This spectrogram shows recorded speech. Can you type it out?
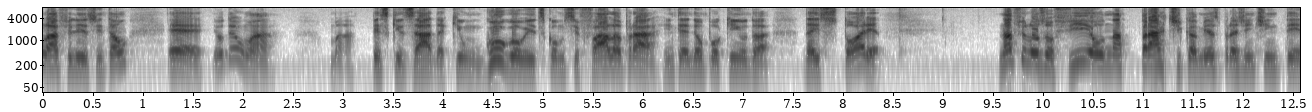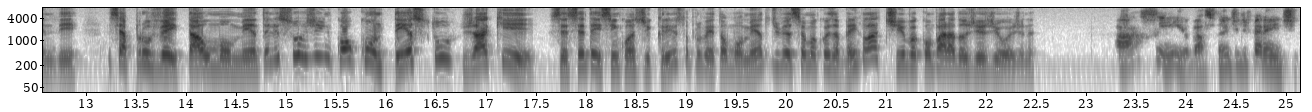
lá, Felício. Então, é, eu dei uma, uma pesquisada aqui, um Google It's, como se fala, para entender um pouquinho da, da história. Na filosofia ou na prática mesmo, para a gente entender esse aproveitar o momento, ele surge em qual contexto, já que 65 a.C., aproveitar o momento devia ser uma coisa bem relativa comparada aos dias de hoje, né? Ah, sim, é bastante diferente.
